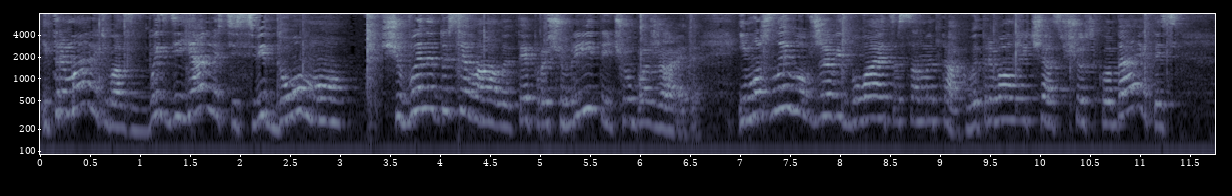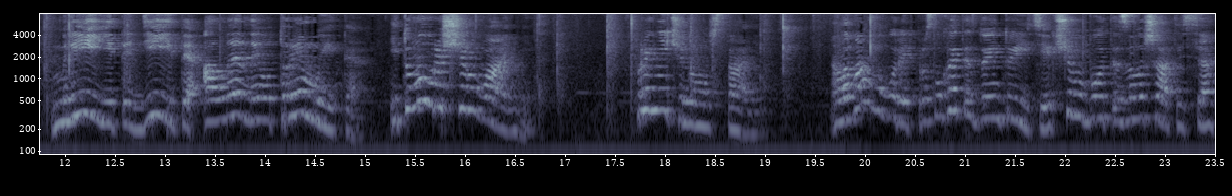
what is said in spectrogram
і тримають вас в бездіяльності свідомо, щоб ви не досягали те, про що мрієте і чого бажаєте. І, можливо, вже відбувається саме так. Ви тривалий час в щось складаєтесь, мрієте, дієте, але не отримуєте. І тому в розчаруванні, в пригніченому стані. Але вам говорять, прислухайтесь до інтуїції. Якщо ви будете залишатися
